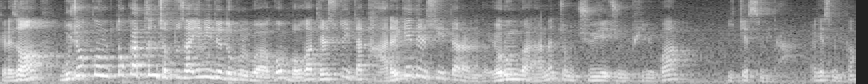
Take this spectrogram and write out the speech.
그래서 무조건 똑같은 접두사 인인데도 불구하고 뭐가 될 수도 있다, 다르게 될 수 있다라는 거. 이런 거 하나는 좀 주의해 줄 필요가 있겠습니다. 알겠습니까?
